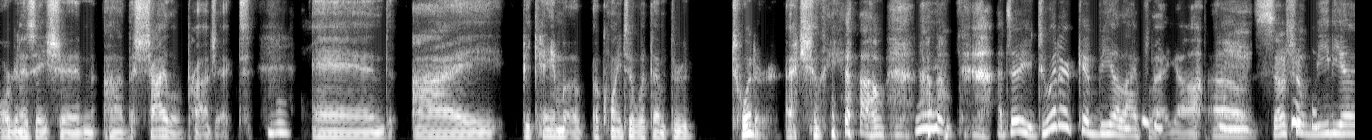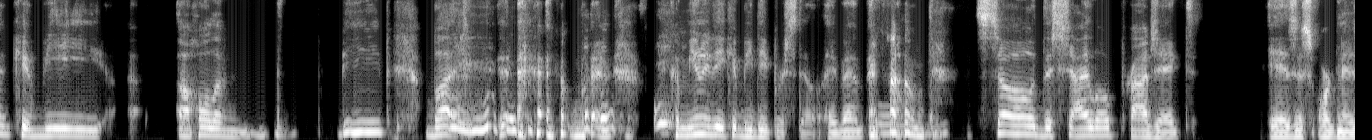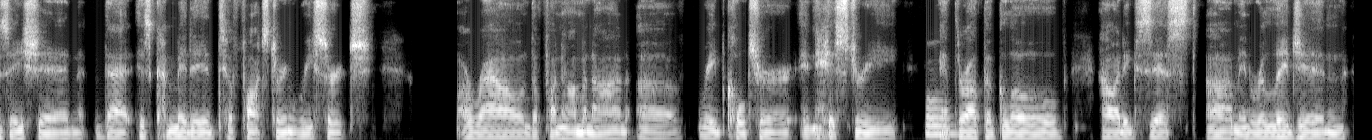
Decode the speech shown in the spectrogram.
organization, uh, the Shiloh Project. Mm-hmm. And I became a- acquainted with them through Twitter, actually. um, um, I tell you, Twitter can be a lifeline, y'all. Um, social media can be a whole of beep, but, but community can be deeper still. Amen. Um, so the Shiloh Project is this organization that is committed to fostering research around the phenomenon of rape culture in history mm. and throughout the globe, how it exists um, in religion,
